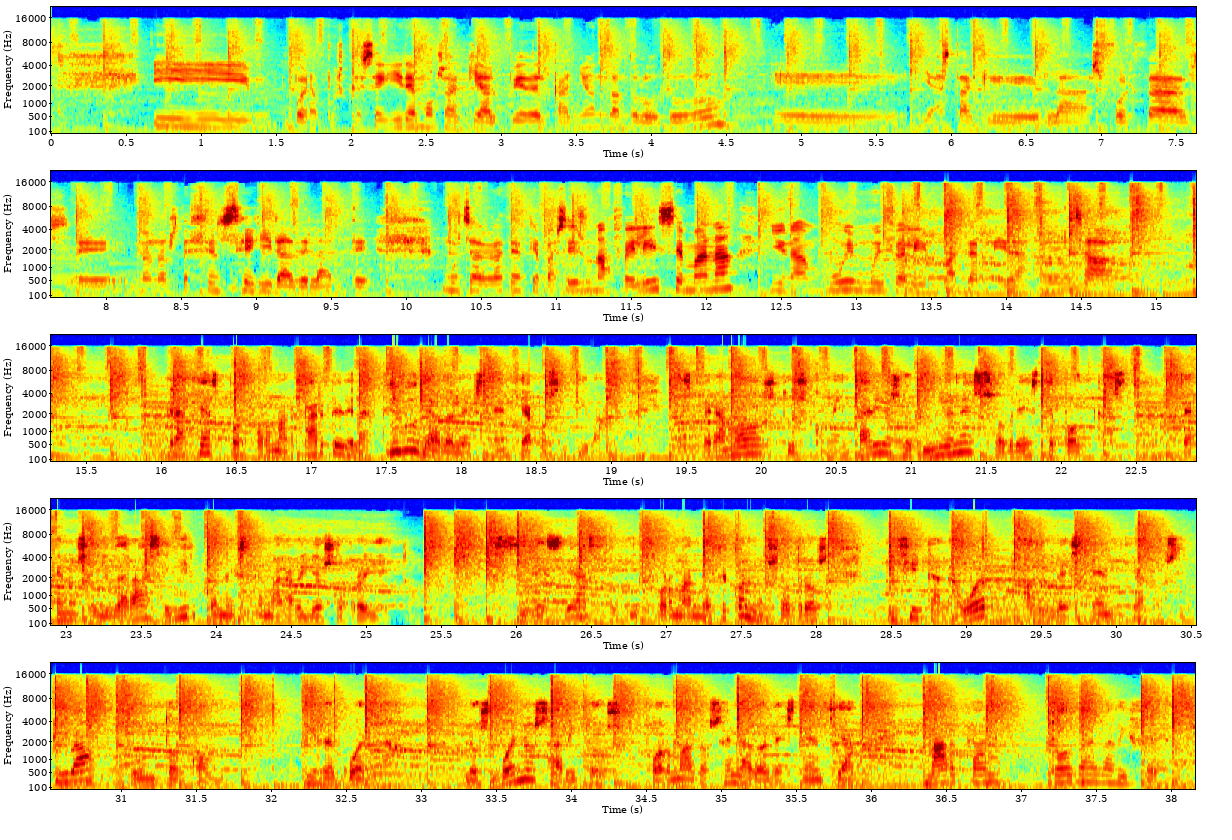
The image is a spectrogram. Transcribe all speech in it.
Y bueno, pues que seguiremos aquí al pie del cañón dándolo todo eh, y hasta que las fuerzas eh, no nos dejen seguir adelante. Muchas gracias, que paséis una feliz semana y una muy muy feliz maternidad. Chao. Gracias por formar parte de la tribu de Adolescencia Positiva. Esperamos tus comentarios y opiniones sobre este podcast, ya que nos ayudará a seguir con este maravilloso proyecto. Si deseas seguir formándote con nosotros, visita la web adolescenciapositiva.com y recuerda, los buenos hábitos formados en la adolescencia marcan toda la diferencia.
